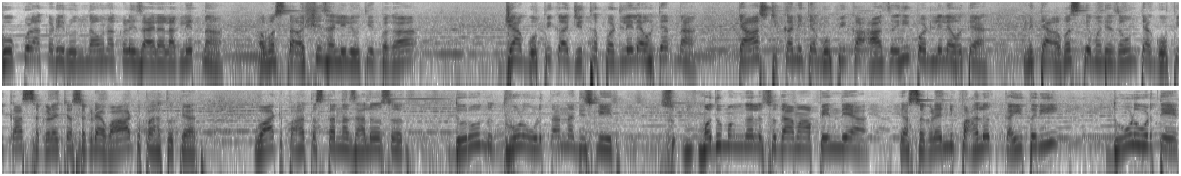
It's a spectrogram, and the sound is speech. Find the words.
गोकुळाकडे वृंदावनाकडे जायला लागलेत ना अवस्था अशी झालेली होती बघा. ज्या गोपिका जिथं पडलेल्या होत्यात ना त्याच ठिकाणी त्या गोपिका आजही पडलेल्या होत्या. आणि त्या अवस्थेमध्ये जाऊन त्या गोपिका सगळ्याच्या सगळ्या वाट पाहत होत्या वाट पाहत असताना झालं असत दुरून धूळ उडताना दिसलीत. सु- मधुमंगल सुदामा पेंद्या या सगळ्यांनी पाहिलं काहीतरी धूळ उडतेत.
